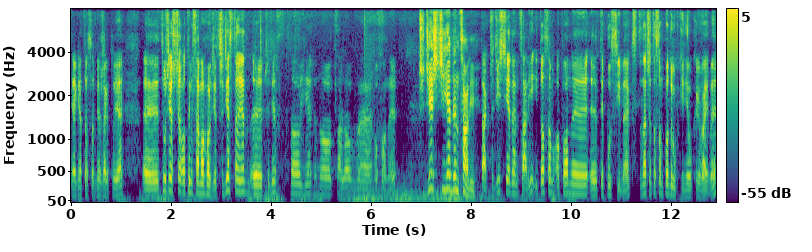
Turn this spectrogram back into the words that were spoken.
jak ja to sobie żartuję. Y, Cóż jeszcze o tym samochodzie? 31, y, 31-calowe opony. 31 cali. Tak, 31 cali i to są opony y, typu Simex, to znaczy to są podróbki, nie ukrywajmy. Y,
